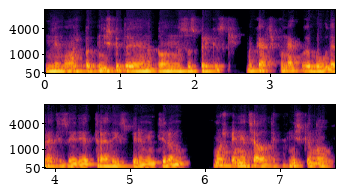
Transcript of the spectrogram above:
не може пък книжката е напълнена с приказки. Макар, че понякога благодаря ти за идея, трябва да експериментирам. Може би не цялата книжка, но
